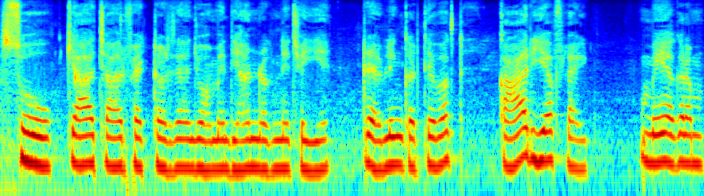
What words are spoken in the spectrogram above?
सो so, क्या चार फैक्टर्स हैं जो हमें ध्यान रखने चाहिए? ट्रैवलिंग करते वक्त कार या फ़्लाइट में अगर हम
